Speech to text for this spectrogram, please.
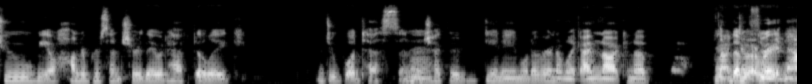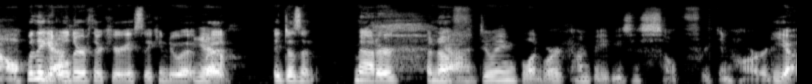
to be a hundred percent sure they would have to like do blood tests and Mm. check their DNA and whatever. And I'm like, I'm not gonna put Not them do it right now. When they get older, if they're curious, they can do it. Yeah. But it doesn't matter enough. Yeah, doing blood work on babies is so freaking hard. Yeah.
